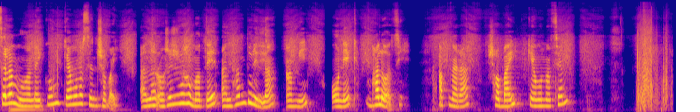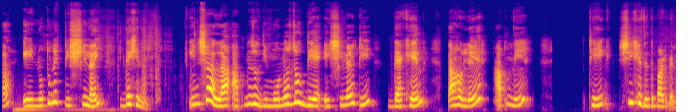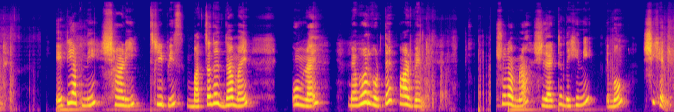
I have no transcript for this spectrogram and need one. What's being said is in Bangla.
আসসালামু আলাইকুম, কেমন আছেন সবাই? আল্লাহর অশেষ রহমতে আলহামদুলিল্লাহ আমি অনেক ভালো আছি। আপনারা সবাই কেমন আছেন? এই নতুন একটি সেলাই দেখে নিন। ইনশাআল্লাহ আপনি যদি মনোযোগ দিয়ে এই সেলাইটি দেখেন, তাহলে আপনি ঠিক শিখে যেতে পারবেন। এটি আপনি শাড়ি থ্রি পিস বাচ্চাদের জামাই উড়নায় ব্যবহার করতে পারবেন। আসলে আমরা সেলাইটা দেখে নিই এবং শিখে নিই।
